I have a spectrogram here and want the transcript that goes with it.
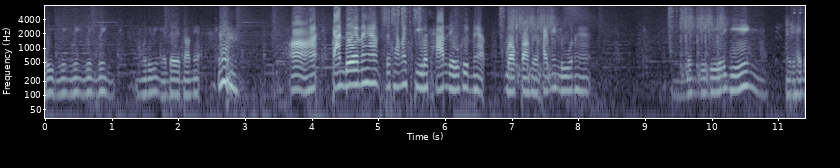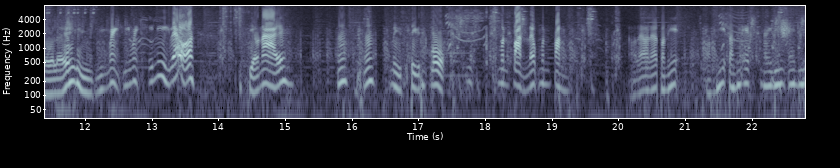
วิ่งวิ่งวิ่งวิ่งวิ่งไม่ได้วิ่งไงเดินตอนเนี้ยอ่าฮะการเดินนะครับ จะทำให้สกิลเราชาร์จเร็วขึ้นนะครับบอกก่อนเผื่อใครไม่รู้นะฮะเล็งดีๆแล้วยิงไม่ได้ใครโดนเลยยิงแม่งยิงแม่งไอ้นี่อีกแล้วเหรอเสียวหน้าเอ้ยฮะฮะหนีสตีทักโลก มันปั่นแล้วมันปั่น เอาแล้วเอาแล้วตอนนี้ ตอนนี้ตอนนี้ไอ้นายดีไอ้ดี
